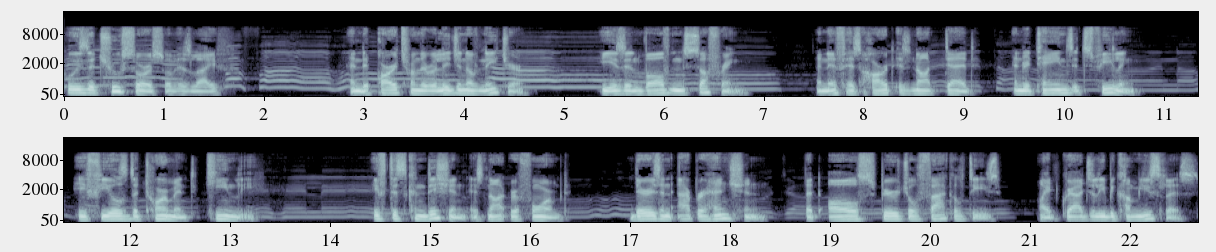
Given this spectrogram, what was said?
who is the true source of his life, and departs from the religion of nature, he is involved in suffering. And if his heart is not dead and retains its feeling, he feels the torment keenly. If this condition is not reformed, there is an apprehension that all spiritual faculties might gradually become useless,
